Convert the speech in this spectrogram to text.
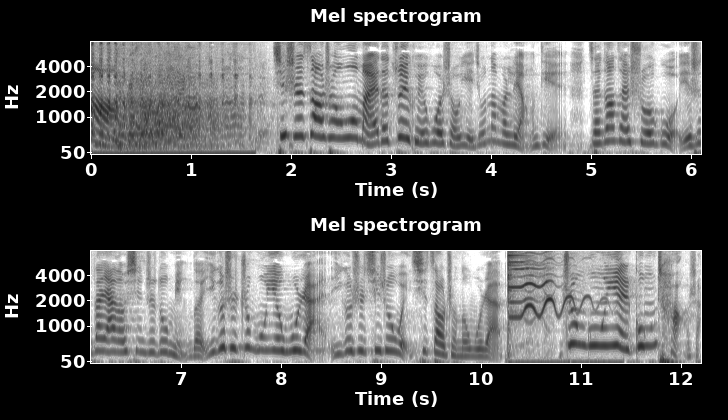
了。其实造成雾霾的罪魁祸首也就那么两点，咱刚才说过，也是大家都心知肚明的，一个是重工业污染，一个是汽车尾气造成的污染。重工业工厂啥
